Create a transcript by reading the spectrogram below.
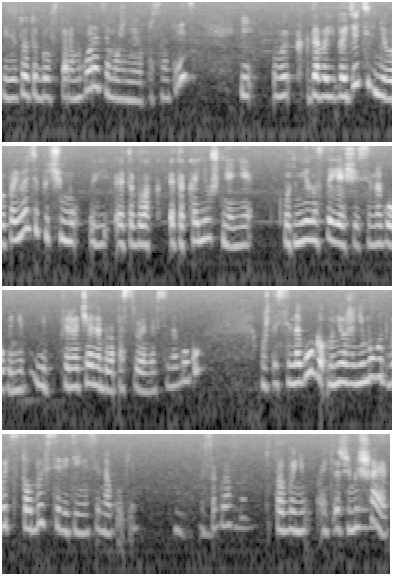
Если кто-то был в старом городе, можно ее посмотреть. И вы, когда вы войдете в нее, вы поймете, почему это была эта конюшня, не, вот не настоящая синагога, не, не первоначально была построена в синагогу, потому что синагога, у нее же не могут быть столбы в середине синагоги. Вы согласны? Столбы, не, это же мешает.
